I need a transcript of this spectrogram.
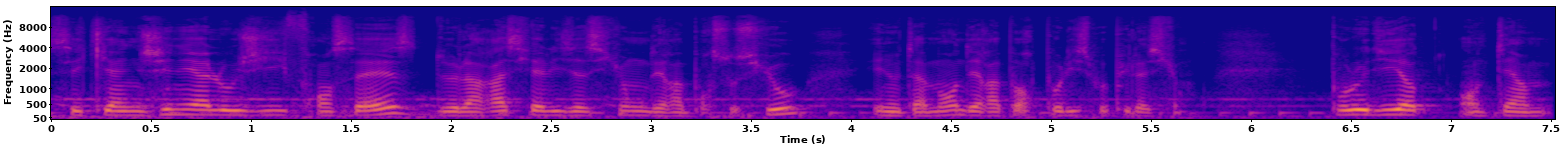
c'est qu'il y a une généalogie française de la racialisation des rapports sociaux et notamment des rapports police-population. Pour le dire en termes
